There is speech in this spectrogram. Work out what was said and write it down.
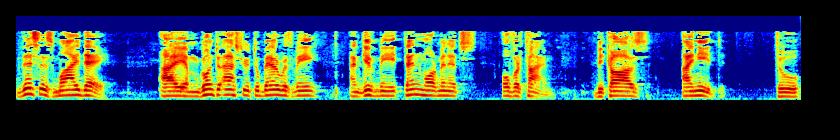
This is my day. I am going to ask you to bear with me and give me 10 more minutes over time because I need to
